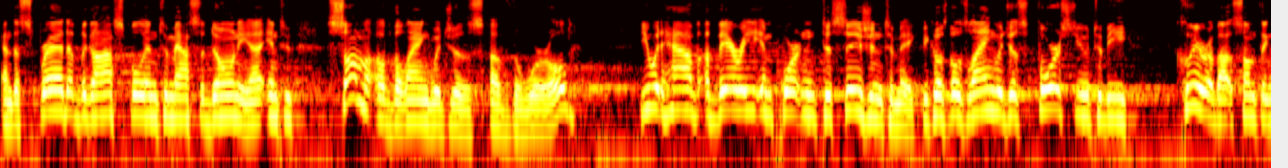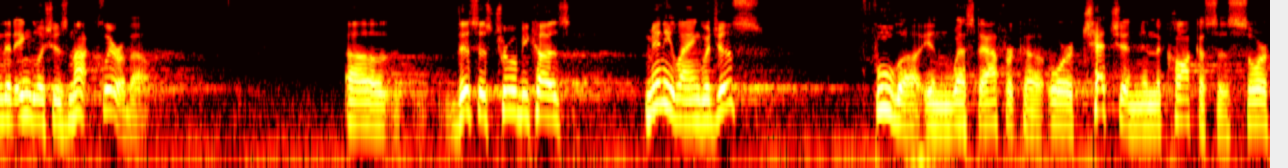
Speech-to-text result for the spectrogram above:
and the spread of the gospel into Macedonia, into some of the languages of the world, you would have a very important decision to make because those languages force you to be clear about something that English is not clear about. Uh, this is true because many languages, Fula in West Africa, or Chechen in the Caucasus, or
